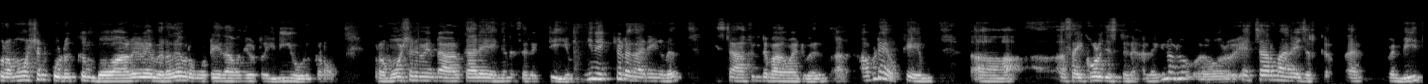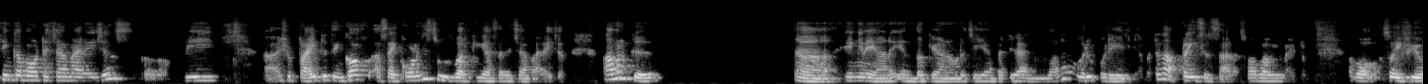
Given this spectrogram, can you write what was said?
പ്രൊമോഷൻ കൊടുക്കുമ്പോൾ ആളുകളെ വെറുതെ പ്രൊമോട്ട് ചെയ്താൽ മതിയോ ട്രെയിനിങ് കൊടുക്കണോ? പ്രൊമോഷന് വേണ്ട ആൾക്കാരെ എങ്ങനെ സെലക്ട് ചെയ്യും? ഇങ്ങനെയൊക്കെയുള്ള കാര്യങ്ങൾ സ്റ്റാഫിങ്ങിന്റെ ഭാഗമായിട്ട് വരുന്നതാണ്. അവിടെയൊക്കെയും സൈക്കോളജിസ്റ്റിന് അല്ലെങ്കിൽ ഒരു എച്ച് ആർ മാനേജർക്ക് when we think about HR managers, uh, we uh, should try to think of a psychologist who's working as an HR manager. അവർക്ക് എങ്ങനെയാണ് എന്തൊക്കെയാണ് അവിടെ ചെയ്യാൻ പറ്റുക എന്നുള്ളതാണ് ഒരു ഒരു ഏരിയ മറ്റേത് അപ്രൈസൽസ് ആണ് സ്വാഭാവികമായിട്ടും അപ്പോൾ so if you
